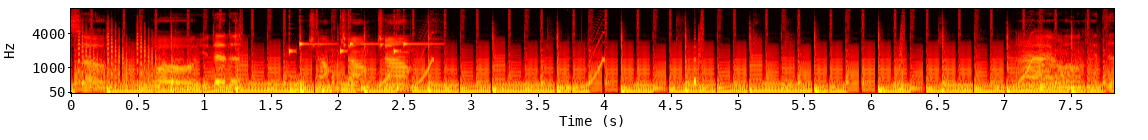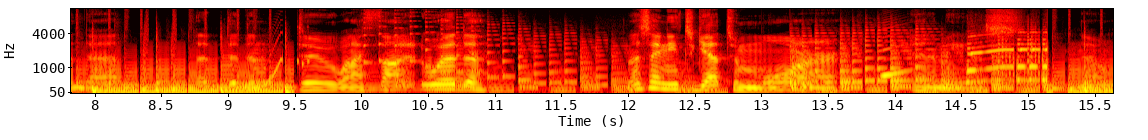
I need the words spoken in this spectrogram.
So, whoa, you did it. Jump, jump, jump. Didn't do what I thought it would. Unless I need to get to more enemies. No.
